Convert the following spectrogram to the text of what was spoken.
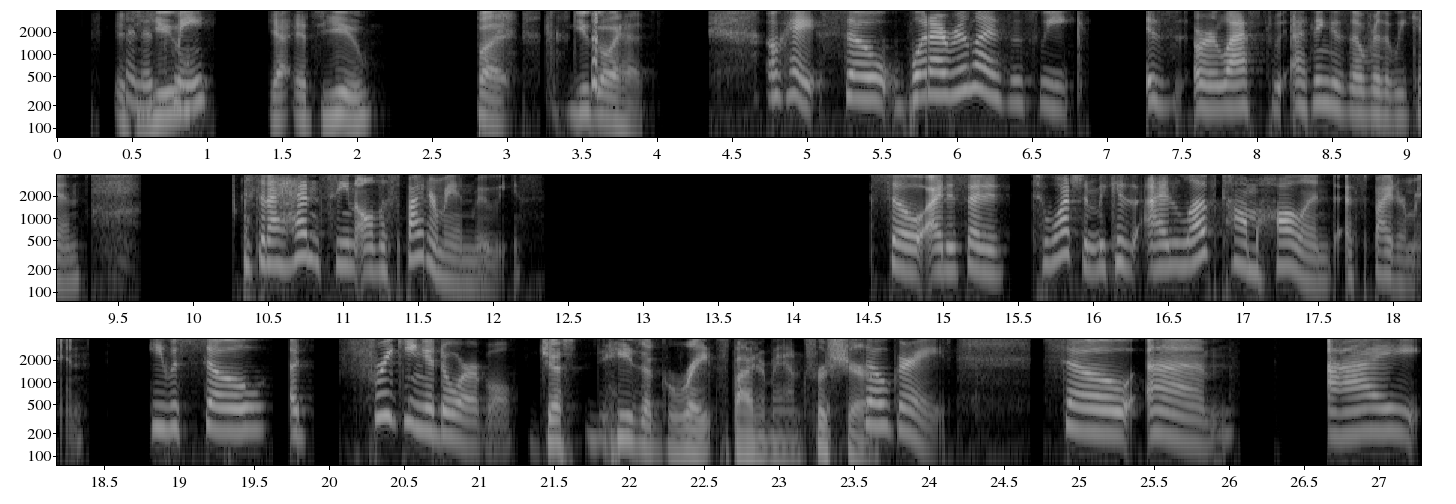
it's it's you. me. Yeah, it's you. But you go ahead. Okay, so what I realized this week is, or last week, I think it was over the weekend, is that I hadn't seen all the Spider Man movies. So I decided to watch them because I love Tom Holland as Spider Man. He was so uh, freaking adorable. Just he's a great Spider-Man for sure. So great. So um I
